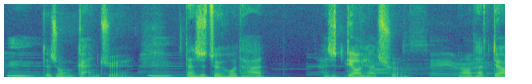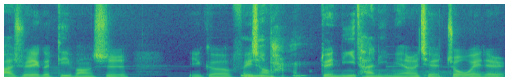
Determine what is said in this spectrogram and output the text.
嗯。的这种感觉，嗯。但是最后他还是掉下去了，然后他掉下去的一个地方是一个非常泥，对泥潭里面，而且周围的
